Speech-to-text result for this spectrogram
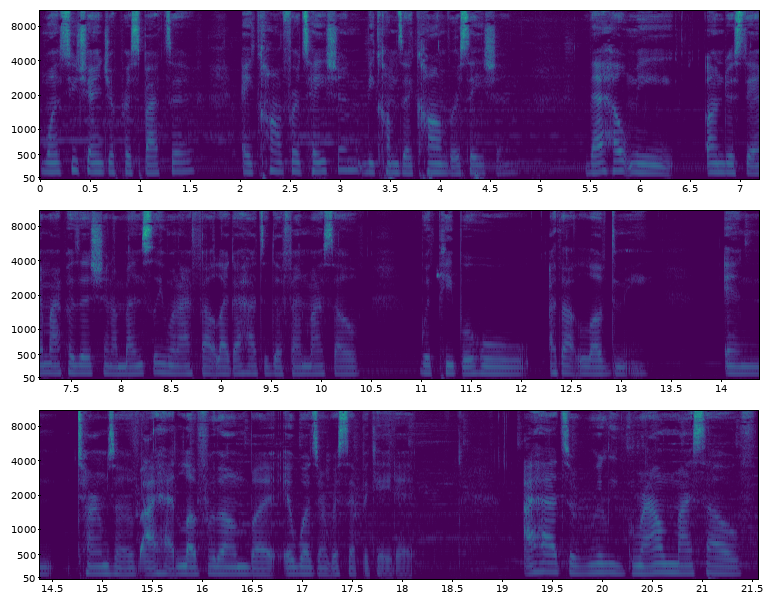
once you change your perspective, a confrontation becomes a conversation. That helped me understand my position immensely when I felt like I had to defend myself with people who I thought loved me in terms of I had love for them, but it wasn't reciprocated. I had to really ground myself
